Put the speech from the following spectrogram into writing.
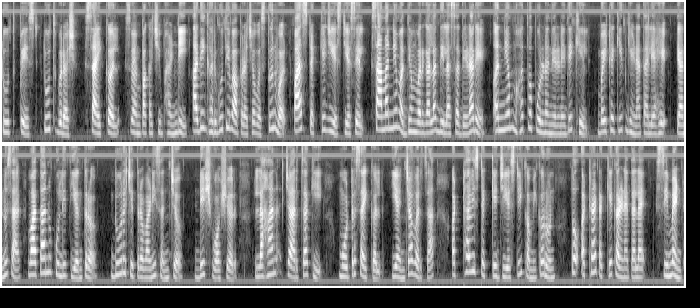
टूथपेस्ट टूथब्रश सायकल स्वयंपाकाची भांडी आदी घरगुती वापराच्या वस्तूंवर पाच टक्के जीएसटी असेल. सामान्य मध्यम वर्गाला दिलासा देणारे अन्य महत्त्वपूर्ण निर्णय देखील बैठकीत घेण्यात आले आहे. त्यानुसार वातानुकूलित यंत्र दूरचित्रवाणी संच डिशवॉशर लहान चारचाकी मोटरसायकल यांच्यावरचा अठ्ठावीस टक्के जीएसटी कमी करून तो अठरा टक्के करण्यात आलाय. सिमेंट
